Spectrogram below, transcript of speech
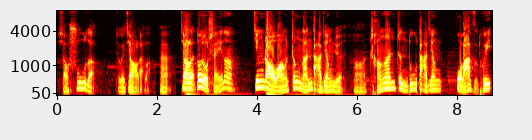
小叔子就给叫来了。哎，叫来都有谁呢？京兆王征南大将军啊，长安镇都大将拓跋子推，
